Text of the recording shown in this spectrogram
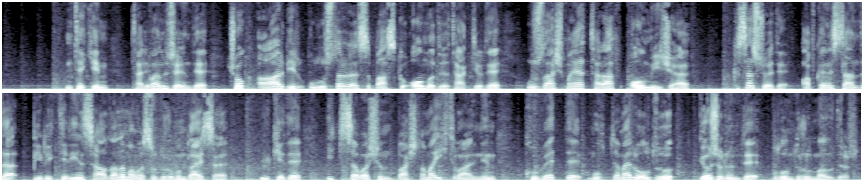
Nitekim Taliban üzerinde çok ağır bir uluslararası baskı olmadığı takdirde uzlaşmaya taraf olmayacağı, kısa sürede Afganistan'da birlikteliğin sağlanamaması durumundaysa ülkede iç savaşın başlama ihtimalinin kuvvetle muhtemel olduğu göz önünde bulundurulmalıdır.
